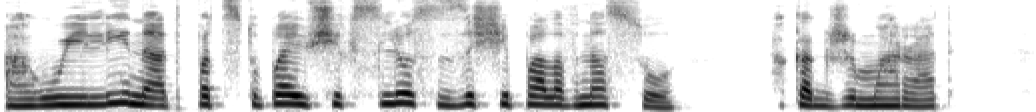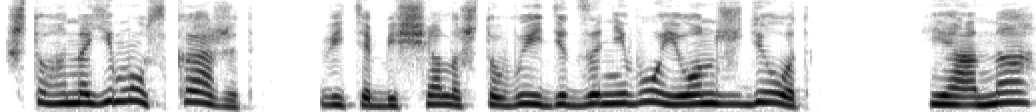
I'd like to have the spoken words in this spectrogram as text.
а у Элины от подступающих слез защипала в носу. А как же Марат? Что она ему скажет? Ведь обещала, что выйдет за него, и он ждет. И она...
